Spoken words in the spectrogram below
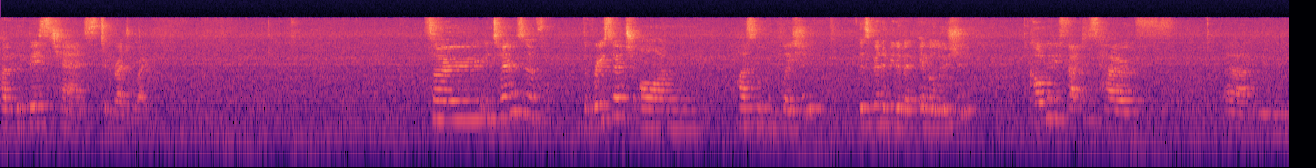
have the best chance to graduate. So in terms of the research on high school completion, there's been a bit of an evolution. Cognitive factors have um,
